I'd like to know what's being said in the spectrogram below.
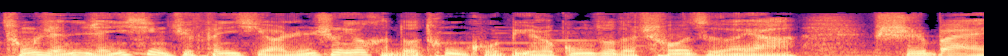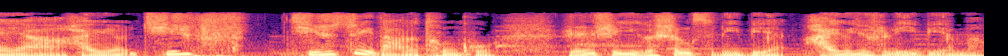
从人人性去分析啊，人生有很多痛苦，比如说工作的挫折呀、失败呀，还有其实其实最大的痛苦，人是一个生死离别，还有一个就是离别嘛。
